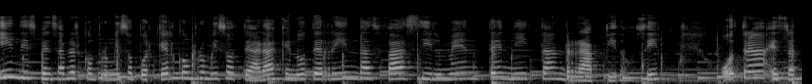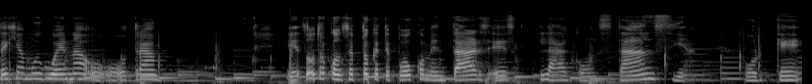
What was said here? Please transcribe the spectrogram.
indispensable el compromiso, porque el compromiso te hará que no te rindas fácilmente ni tan rápido, ¿sí? Otra estrategia muy buena o, otra, eh, otro concepto que te puedo comentar es la constancia, porque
